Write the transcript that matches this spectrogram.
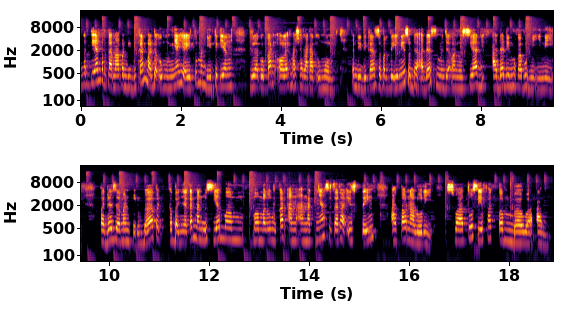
Pengertian pertama pendidikan pada umumnya yaitu mendidik yang dilakukan oleh masyarakat umum. Pendidikan seperti ini sudah ada semenjak manusia di, ada di muka bumi ini. Pada zaman purba, kebanyakan manusia mem memerlukan anak-anaknya secara insting atau naluri, suatu sifat pembawaan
